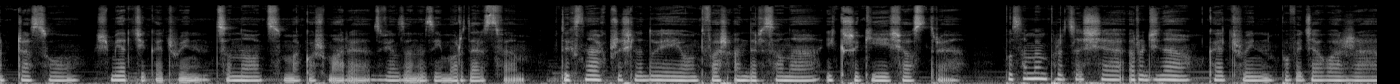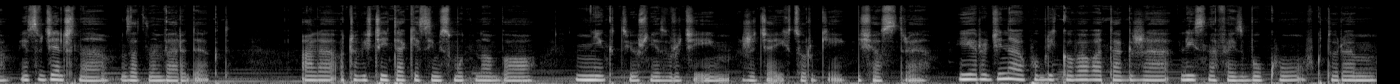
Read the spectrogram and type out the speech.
od czasu śmierci Catherine co noc ma koszmary związane z jej morderstwem. Tych snach prześladuje ją twarz Andersona i krzyki jej siostry. Po samym procesie rodzina Catherine powiedziała, że jest wdzięczna za ten werdykt, ale oczywiście i tak jest im smutno, bo nikt już nie zwróci im życia ich córki i siostry. Jej rodzina opublikowała także list na Facebooku, w którym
